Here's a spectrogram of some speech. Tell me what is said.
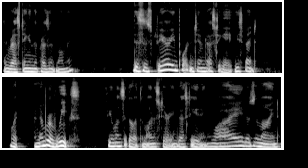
and resting in the present moment. This is very important to investigate. We spent, what, a number of weeks a few months ago at the monastery investigating why does the mind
